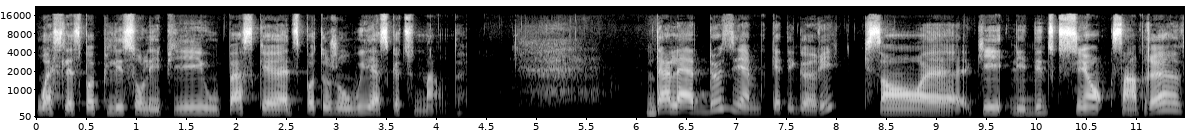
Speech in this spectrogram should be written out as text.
ou elle se laisse pas piler sur les pieds ou parce qu'elle dit pas toujours oui à ce que tu demandes. Dans la deuxième catégorie, qui sont euh, qui est les déductions sans preuve,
